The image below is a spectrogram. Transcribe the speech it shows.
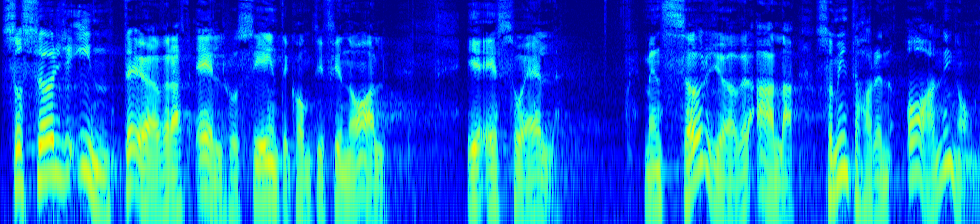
Så sörj inte över att LHC inte kom till final i SHL. Men sörj över alla som inte har en aning om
